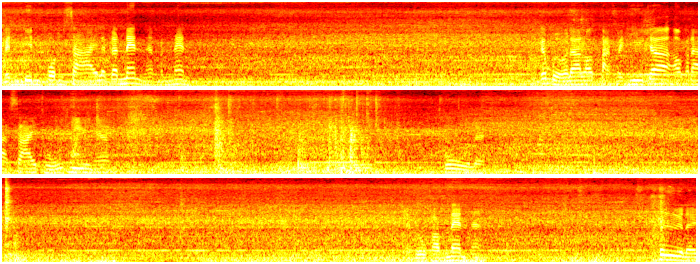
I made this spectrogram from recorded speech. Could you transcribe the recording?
เป็นดินปนทรายแล้วก็แน่นนะมันแน่น ก็เหมือนเวลาเราตักไปทีก็เอากระดาษทรายถูทีนะครับทู่เลยดูความแน่นนะ ตื้อเลย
